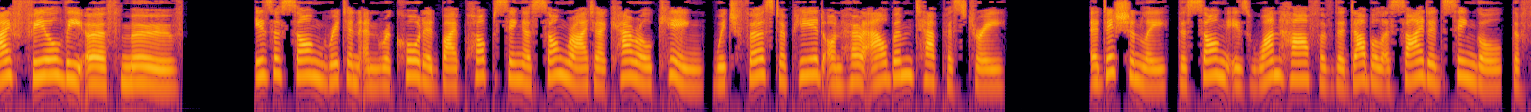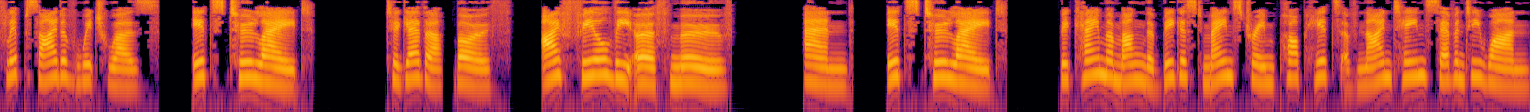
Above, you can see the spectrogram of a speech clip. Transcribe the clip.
I Feel the Earth Move is a song written and recorded by pop singer-songwriter Carole King, which first appeared on her album Tapestry. Additionally, the song is one half of the double A-sided single, the flip side of which was, "'It's Too Late". Together, both, "'I Feel the Earth Move' and "'It's Too Late' became among the biggest mainstream pop hits of 1971.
